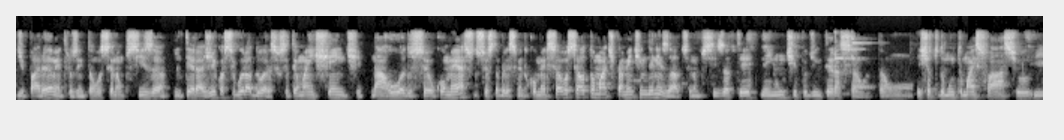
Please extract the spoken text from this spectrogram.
de parâmetros, então você não precisa interagir com a seguradora. Se você tem uma enchente na rua do seu comércio, do seu estabelecimento comercial, você é automaticamente indenizado, você não precisa ter nenhum tipo de interação. Então, deixa tudo muito mais fácil e,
